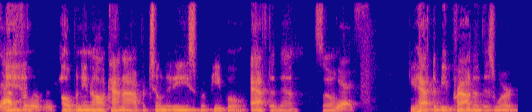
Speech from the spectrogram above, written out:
Absolutely. And opening all kind of opportunities for people after them. So yes. You have to be proud of this work.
